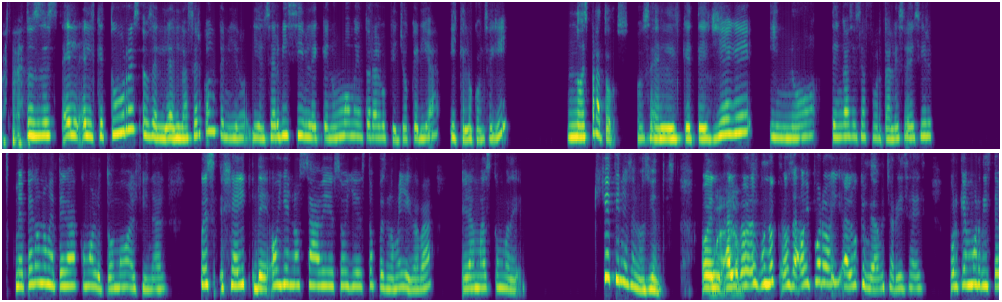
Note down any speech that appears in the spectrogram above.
Entonces, el, el que tú, o sea, el, hacer contenido y el ser visible, que en un momento era algo que yo quería y que lo conseguí, no es para todos. O sea, el que te llegue y no tengas esa fortaleza de decir, me pega o no me pega, ¿cómo lo tomo al final? Pues hate de, oye, no sabes, oye, esto, pues no me llegaba. Era más como de, ¿qué tienes en los dientes? O, el, alguno, o sea, hoy por hoy algo que me da mucha risa es, ¿por qué mordiste,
